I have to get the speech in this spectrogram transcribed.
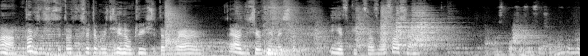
A, to widzicie, to się czegoś dzisiaj nauczyliście też, bo ja, ja dzisiaj już nie myślę. I jest pizza z łososiem. Jest porcja z łososiem, no dobrze.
